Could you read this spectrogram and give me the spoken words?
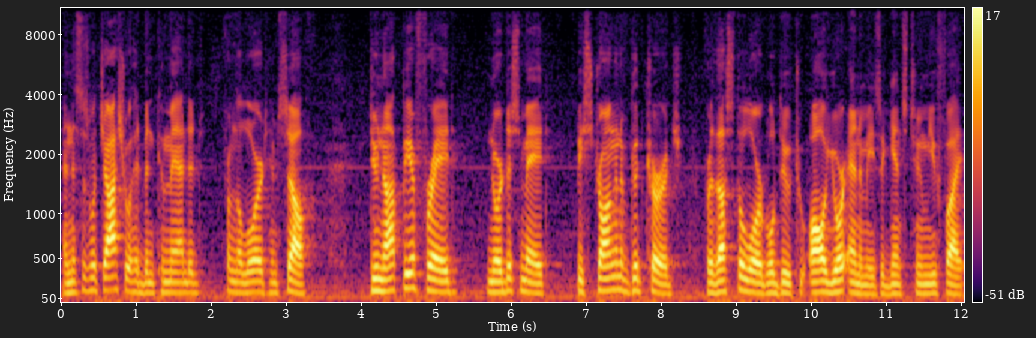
and this is what Joshua had been commanded from the Lord himself Do not be afraid, nor dismayed. Be strong and of good courage, for thus the Lord will do to all your enemies against whom you fight.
